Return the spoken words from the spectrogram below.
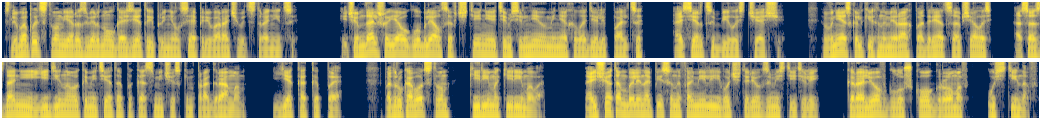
С любопытством я развернул газеты и принялся переворачивать страницы. И чем дальше я углублялся в чтение, тем сильнее у меня холодели пальцы, а сердце билось чаще. В нескольких номерах подряд сообщалось о создании Единого комитета по космическим программам, ЕККП, под руководством Кирима Киримова. А еще там были написаны фамилии его четырех заместителей — Королев, Глушко, Громов, Устинов.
